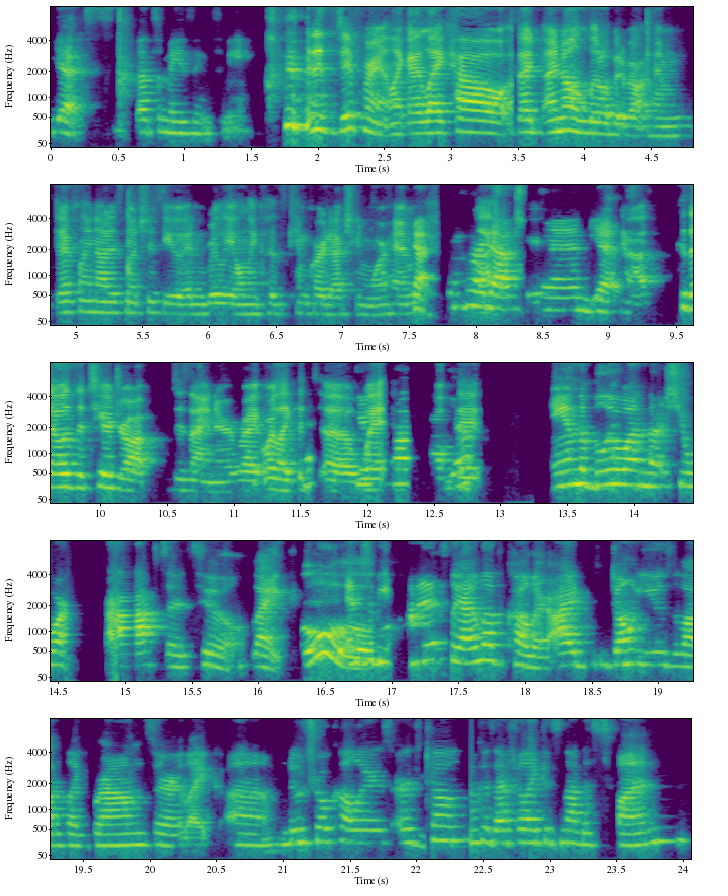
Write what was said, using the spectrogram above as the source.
Yes, that's amazing to me. and it's different. Like I like how I, I, know a little bit about him. Definitely not as much as you, and really only because Kim Kardashian wore him. Yeah, Kim Kardashian. Yes. Yeah, because that was the teardrop designer, right? Or like the uh, wet outfit. Yep. And the blue one that she wore after too. Like, Ooh. and to be honest, like, I love color. I don't use a lot of like browns or like um, neutral colors, earth tones, because I feel like it's not as fun.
